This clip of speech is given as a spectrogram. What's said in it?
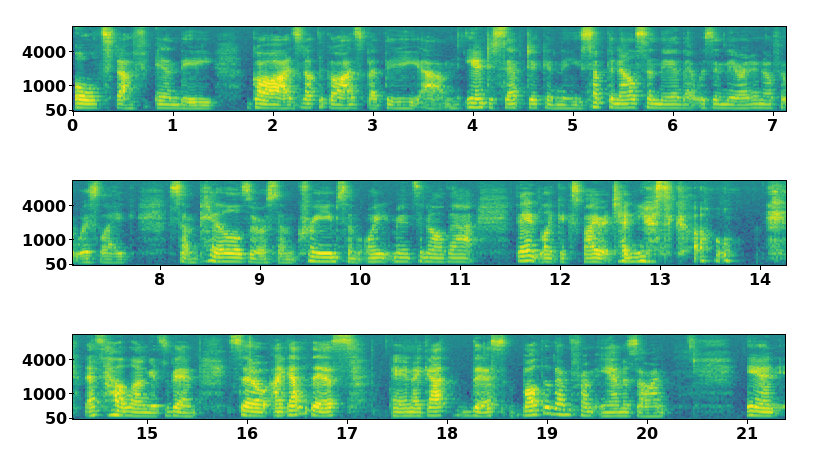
old stuff and the gauze, not the gauze, but the um, antiseptic and the something else in there that was in there. I don't know if it was like some pills or some creams, some ointments and all that. They had like expired 10 years ago. That's how long it's been. So I got this and I got this, both of them from Amazon. And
